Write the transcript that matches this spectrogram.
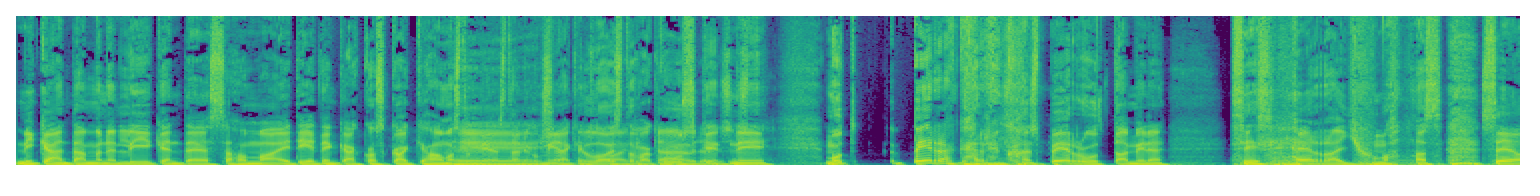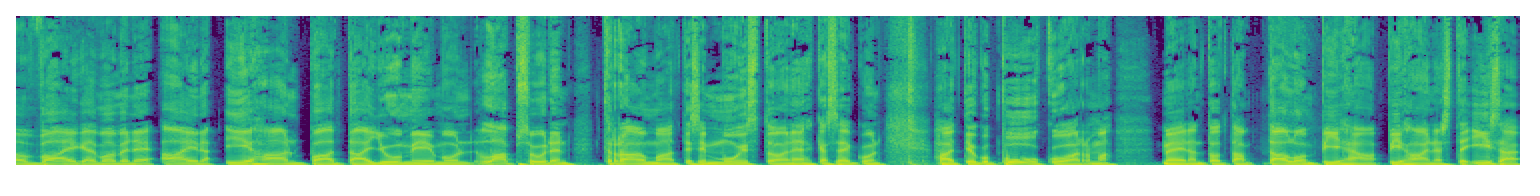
mikään tämmöinen liikenteessä homma ei tietenkään, koska kaikki on omasta Ei, mielestä niin kuin minäkin loistava kuski. Niin, mutta peräkärryn kanssa peruuttaminen, siis herran jumalas, se on vaikea. Mulla menee aina ihan patajumiin. Mun lapsuuden traumaattisin muisto on ehkä se, kun haettiin joku puukuorma meidän tota, talon piha, pihaan ja sitten isä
